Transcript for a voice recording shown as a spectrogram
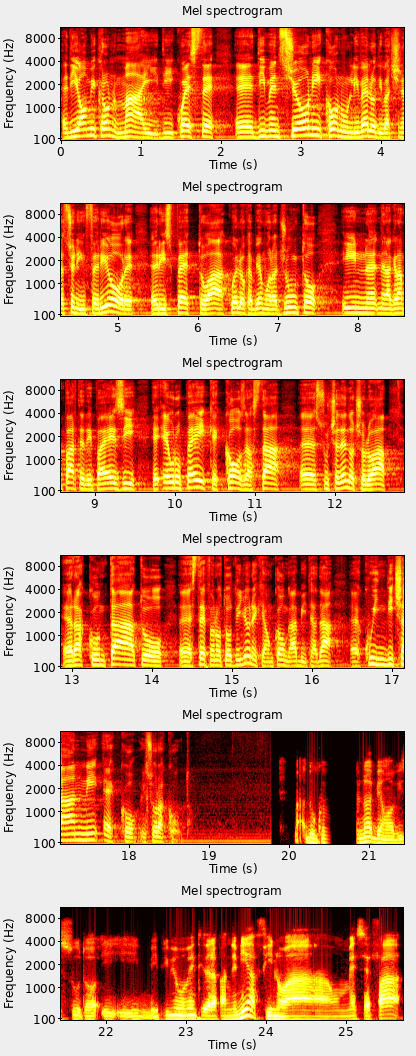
eh, di Omicron, mai di queste eh, dimensioni, con un livello di vaccinazione inferiore eh, rispetto a quello che abbiamo raggiunto in, nella gran parte dei paesi europei. Che cosa sta succedendo? Ce lo ha raccontato Stefano Tortiglione che a Hong Kong abita da 15 anni. Ecco il suo racconto. Ma dunque, noi abbiamo vissuto i, i, i, primi momenti della pandemia fino a un mese fa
